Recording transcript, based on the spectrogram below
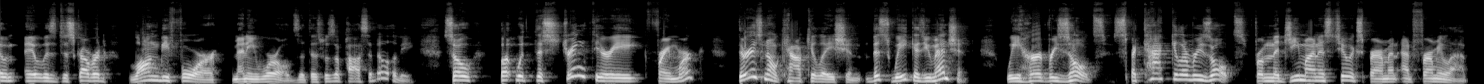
um, it was discovered long before many worlds that this was a possibility. So, but with the string theory framework, there is no calculation. This week, as you mentioned, we heard results, spectacular results from the G minus two experiment at Fermilab.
